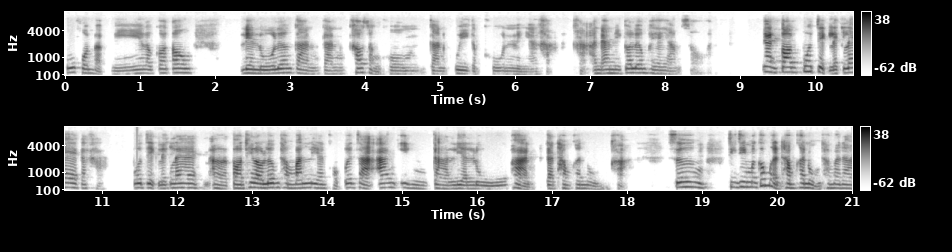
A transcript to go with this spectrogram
ผู้คนแบบนี้แล้วก็ต้อง เรียนรู้เรื่องการการเข้าสังคม การคุยกับคนอะไรเงี้ยค่ะ ค่ะ อันอันนี้ก็เริ่มพยายามสอน อย่างตอนโปรเจกต์แรกๆอะค่ะโปรเจกต์แรกๆอตอนที่เราเริ่มทำบ้านเรียนของเปิ้ลจะอ้างอิงการเรียนรู้ผ่านการทำขนมค่ะ ซึ่งจริง ๆ มันก็เหมือนทำขนมธรรมดา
